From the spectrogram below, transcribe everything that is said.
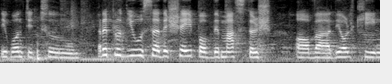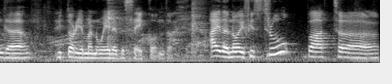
they wanted to reproduce uh, the shape of the mustache of uh, the old king uh, Vittorio Emanuele II. I don't know if it's true, but uh,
